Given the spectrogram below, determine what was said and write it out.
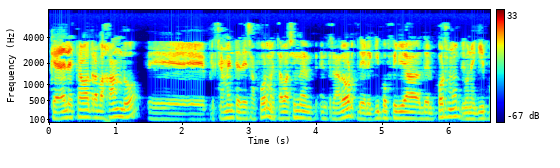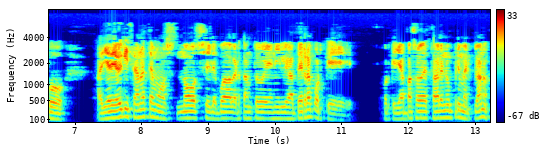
que él estaba trabajando eh, precisamente de esa forma, estaba siendo entrenador del equipo filial del Portsmouth, de un equipo a día de hoy quizá no estemos, no se le pueda ver tanto en Inglaterra porque, porque ya pasó de estar en un primer plano.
